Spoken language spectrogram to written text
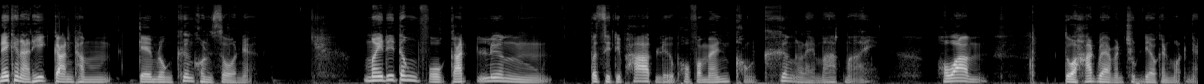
ในขณะที่การทำเกมลงเครื่องคอนโซลเนี่ย ไม่ได้ต้องโฟกัสเรื่องประสิทธิภาพหรือ performance ของเครื่องอะไรมากมาย เพราะว่า ตัวฮาร์ดแวร์มันชุดเดียวกันหมดไง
